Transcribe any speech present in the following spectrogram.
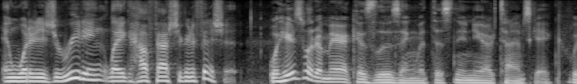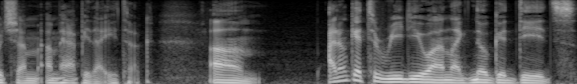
and what it is you're reading like how fast you're going to finish it Well, here's what America's losing with this new New York Times gig, which I'm I'm happy that you took. Um, I don't get to read you on like no good deeds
